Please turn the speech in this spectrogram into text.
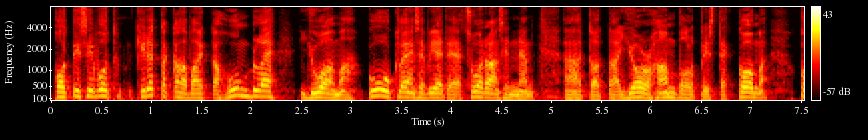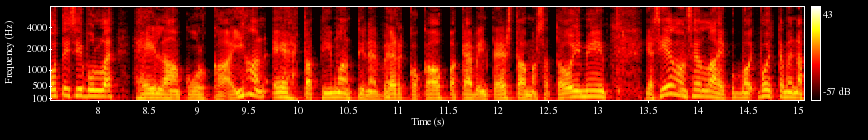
kotisivut, kirjoittakaa vaikka Humble juoma Googleen, se vie suoraan sinne ää, tota, yourhumble.com kotisivulle. Heillä on, kuulkaa, ihan ehta timanttinen verkkokauppa, kävin testaamassa, toimii. Ja siellä on sellainen, kun voitte mennä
